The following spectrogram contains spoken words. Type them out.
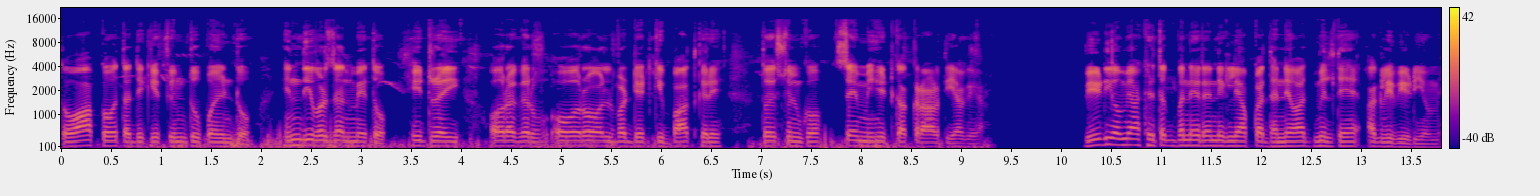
तो आपको बता दें कि फ़िल्म 2.0 हिंदी वर्जन में तो हिट रही, और अगर ओवरऑल वर्ड डेट की बात करें तो इस फ़िल्म को सेमी हिट का करार दिया गया। वीडियो में आखिर तक बने रहने के लिए आपका धन्यवाद। मिलते हैं अगली वीडियो में।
